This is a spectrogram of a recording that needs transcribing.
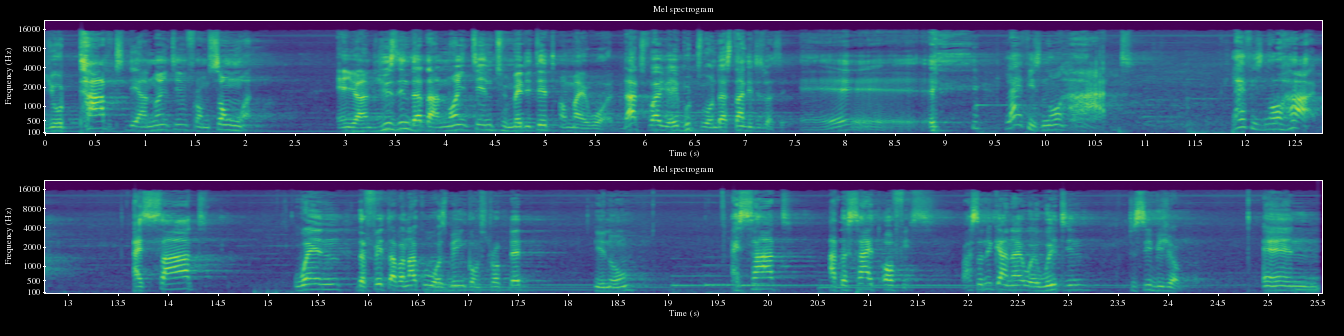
you tapped the anointing from someone and you are using that anointing to meditate on my word. That's why you're able to understand it. I say, hey. Life is not hard. Life is not hard. I sat when the Faith Tabernacle was being constructed, you know, I sat at the site office. Pastor Nike and I were waiting to see Bishop. And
